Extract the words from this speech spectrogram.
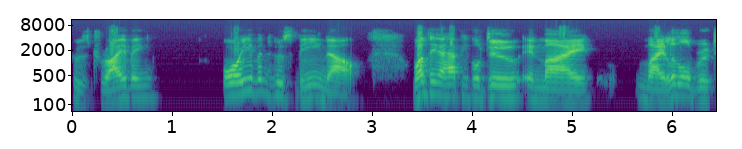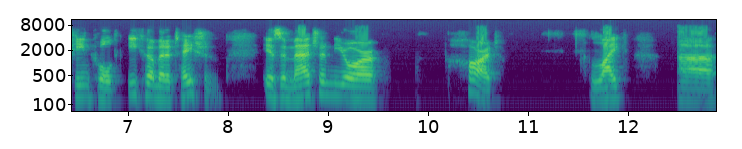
who's driving or even who's being now. One thing I have people do in my my little routine called EcoMeditation is imagine your heart like uh,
